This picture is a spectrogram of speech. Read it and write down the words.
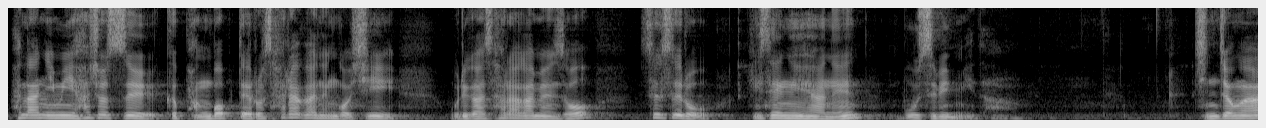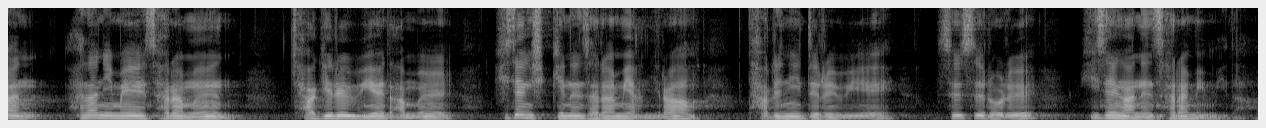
하나님이 하셨을 그 방법대로 살아가는 것이 우리가 살아가면서 스스로 희생해야 하는 모습입니다. 진정한 하나님의 사람은 자기를 위해 남을 희생시키는 사람이 아니라 다른 이들을 위해 스스로를 희생하는 사람입니다.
